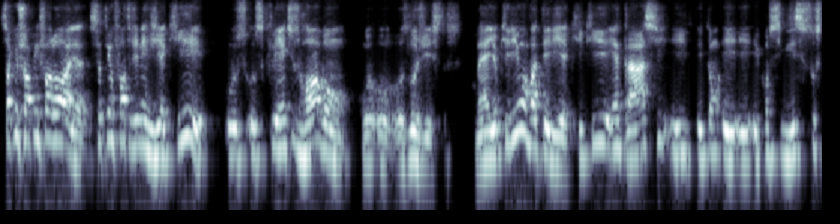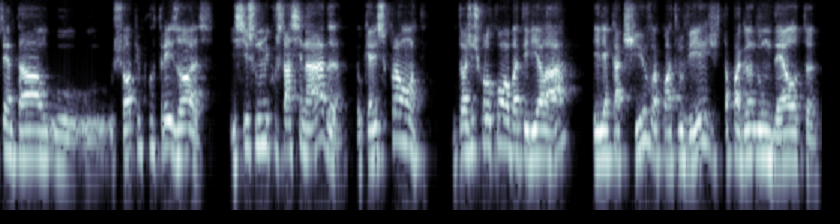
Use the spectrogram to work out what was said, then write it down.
só que o shopping falou, olha, se eu tenho falta de energia aqui, os, os clientes roubam o, o, os lojistas. Né? E eu queria uma bateria aqui que entrasse e, e, e, e conseguisse sustentar o, o shopping por três horas. E se isso não me custasse nada, eu quero isso para ontem. Então a gente colocou uma bateria lá, ele é cativo, a 4 verde, está pagando um delta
